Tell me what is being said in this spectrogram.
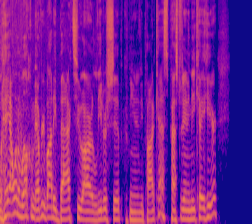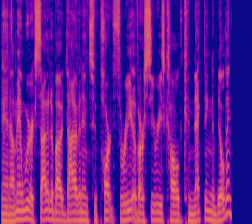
Well, hey, I want to welcome everybody back to our Leadership Community Podcast. Pastor Danny Mike here. And uh, man, we're excited about diving into part three of our series called Connecting the Building.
